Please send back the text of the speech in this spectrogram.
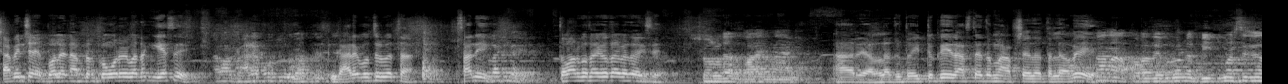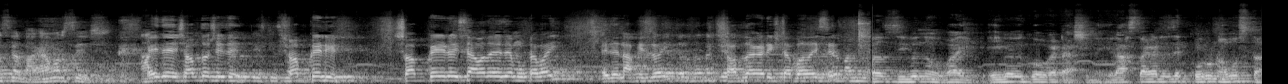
সাবিন সাহেব বলেন আপনার কোমরের ব্যথা কি আছে আমার ঘরে প্রচুর ঘাড়ে প্রচুর ব্যথা। সানি তোমার কোথায় কোথায় ব্যথা হয়েছে। শোল্ডার ভাই নাই। আরে আল্লাহ তো এইটুকুই রাস্তায় তোমার আপসায় দাও তাহলে হবে? না না বিট মারছিস মারছিস? এই যে সব দোষ এই যে সব ক্রেডিট সব ক্রেডিট হয়েছে আমাদের এই যে মোটা ভাই এই যে নাফিস ভাই সব জায়গায় ডিস্টার্ব বাজাইছে জীবনেও ভাই এইভাবে কুয়াকাটা আসি নাই। রাস্তাঘাটে যে করুণ অবস্থা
